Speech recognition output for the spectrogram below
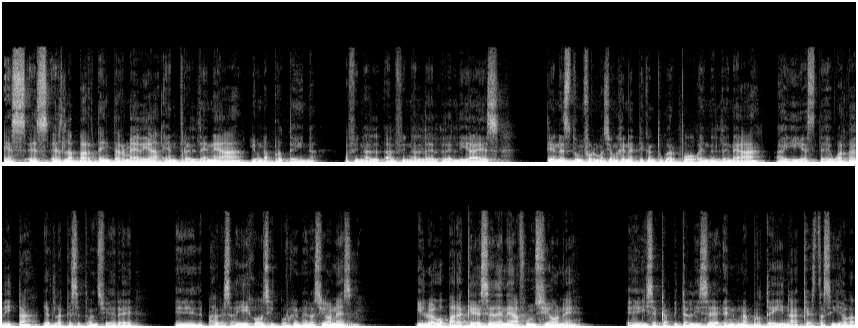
es, es, es la parte intermedia entre el DNA y una proteína. Al final, al final del, día es, tienes tu información genética en tu cuerpo, en el DNA, ahí este, guardadita, y es la que se transfiere eh, de padres a hijos y por generaciones. Y luego para que ese DNA funcione eh, y se capitalice en una proteína, que esta sí ya va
